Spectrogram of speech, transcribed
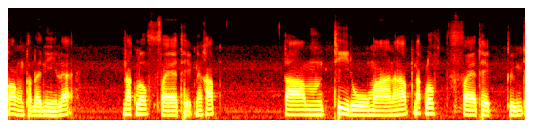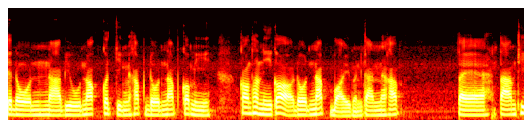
กล้องธรณีและนักรบแฟร์เทคนะครับ ตามที่ดูมานะครับ นักรบแฟร์เทคถึงจะโดนนาบิลน็อกก็จริงนะครับ โดนนับก็มี กล้องธรณีก็โดนนับบ่อยเหมือนกันนะครับ แต่ตามที่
